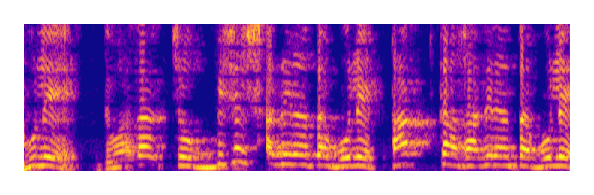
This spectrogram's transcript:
ভুলে দু হাজার স্বাধীনতা বলে টাটকা স্বাধীনতা বলে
